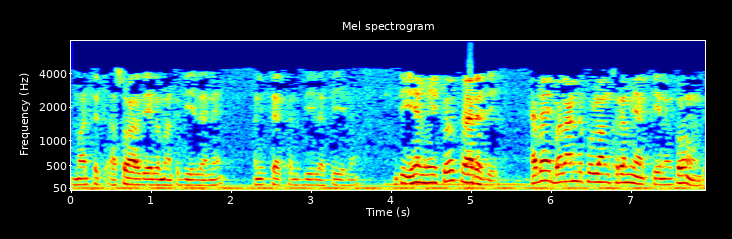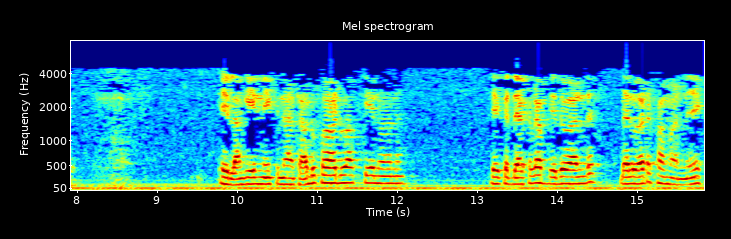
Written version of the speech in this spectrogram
මට අසවල් දේල මට දීලා නැහැ. අනිත් පැත්තට දීලා තියෙනවා. ඉතින් එහෙම හිතුවොත් වැරදි. හැබැයි බලන්න පුළුවන් ක්‍රමයක් තියෙන කොහොමද? ඒ ළඟ ඉන්න කෙනාට අඩුපාඩුවක් තියෙනවනේ. ඒක දැකලා බෙදවන්න බැලුවට කමන්නේ. ඒක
